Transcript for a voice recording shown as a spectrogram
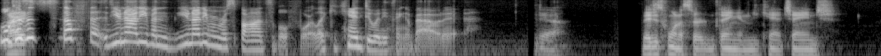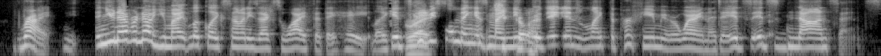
Well, because it's stuff that you're not even you're not even responsible for. Like you can't do anything about it. Yeah, they just want a certain thing, and you can't change Right. And you never know. You might look like somebody's ex-wife that they hate. Like it right. could be something as minute or they didn't like the perfume you were wearing that day. It's it's nonsense.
